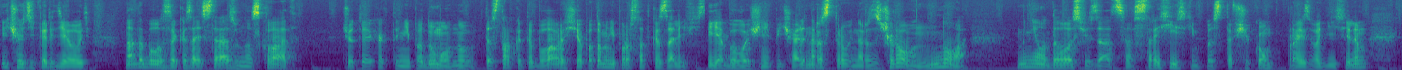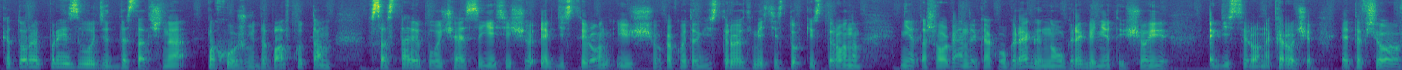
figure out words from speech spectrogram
и что теперь делать? Надо было заказать сразу на склад, что-то я как-то не подумал, ну, доставка-то была в Россию, а потом они просто отказались. И я был очень опечален, расстроен, разочарован, но мне удалось связаться с российским поставщиком-производителем, который производит достаточно похожую добавку. Там в составе, получается, есть еще экдистерон и еще какой-то гистероид вместе с туркистероном. Нет ашваганды, как у Грега, но у Грега нет еще и экдистерона. Короче, это все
